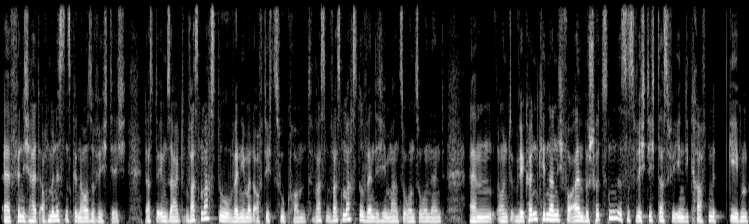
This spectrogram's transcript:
äh, finde ich halt auch mindestens genauso wichtig. Dass du eben sagst, was machst du, wenn jemand auf dich zukommt? Was, was machst du, wenn dich jemand so und so nennt? Ähm, und wir können Kinder nicht vor allem beschützen. Es ist wichtig, dass wir ihnen die Kraft mitgeben,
